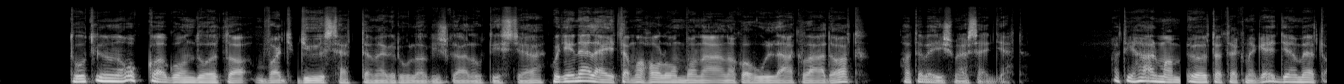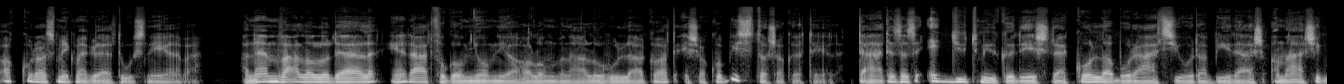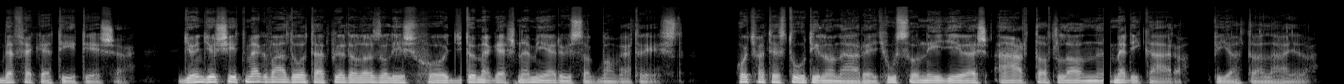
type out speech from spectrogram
Tóth Ilona okkal gondolta, vagy győzhette meg róla a vizsgáló tisztje, hogy én elejtem a halomban állnak a hullákvádat, ha te beismersz egyet. Ha ti hárman öltetek meg egy embert, akkor azt még meg lehet úszni élve. Ha nem vállalod el, én rád fogom nyomni a halomban álló hullákat, és akkor biztos a kötél. Tehát ez az együttműködésre, kollaborációra bírás, a másik befeketítése. Gyöngyösét megvádolták például azzal is, hogy tömeges nemi erőszakban vett részt. Hogyha ez Tóth Ilonára, egy 24 éves ártatlan medikára, fiatal lányra.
